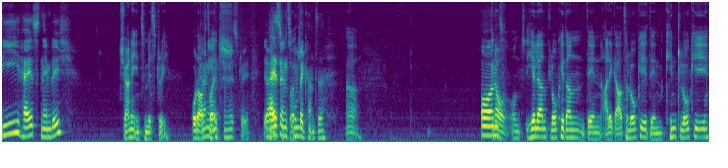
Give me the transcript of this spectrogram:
Die heißt nämlich Journey into Mystery. Oder Journey auf Deutsch. Into Mystery. Reise ins Deutsch. Unbekannte. Ah. Und genau, und hier lernt Loki dann den Alligator Loki, den Kind Loki,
